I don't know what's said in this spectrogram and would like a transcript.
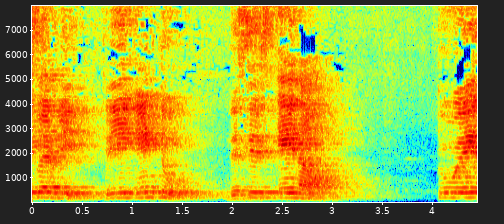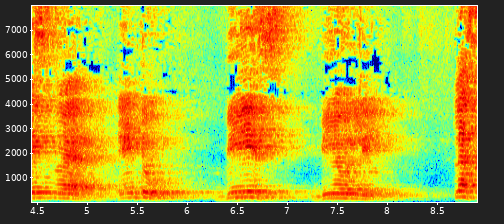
square b 3 into this is a now 2a square into b is b only plus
